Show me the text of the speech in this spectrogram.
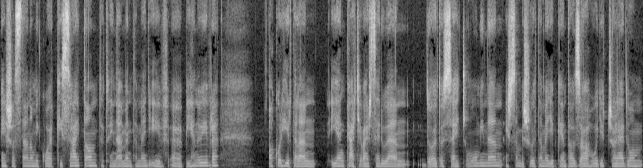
és aztán amikor kiszálltam, tehát én elmentem egy év pihenőévre, akkor hirtelen ilyen kártyavárszerűen dölt össze egy csomó minden, és szembesültem egyébként azzal, hogy a családom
